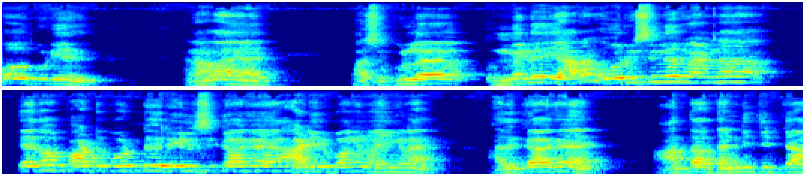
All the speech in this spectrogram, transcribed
போகக்கூடியது. அதனால் பசுக்குள்ள உண்மையிலே யாரோ ஒரு சிலர் வேணால் ஏதோ பாட்டு போட்டு ரீல்ஸுக்காக ஆடியிருப்பாங்கன்னு வைங்களேன். அதுக்காக ஆத்தா தண்டிச்சிட்டா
